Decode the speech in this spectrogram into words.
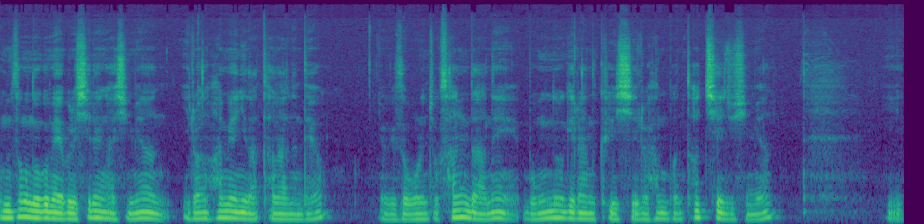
음성 녹음 앱을 실행하시면 이런 화면이 나타나는데요. 여기서 오른쪽 상단에 목록이란 글씨를 한번 터치해 주시면 이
